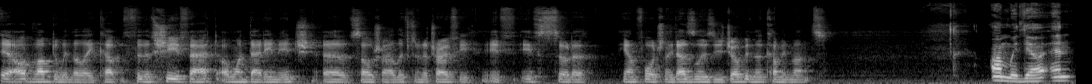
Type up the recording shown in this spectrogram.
yeah, I'd love to win the League Cup for the sheer fact I want that image of Solskjaer lifting a trophy. If if sort of he unfortunately does lose his job in the coming months. I'm with you, and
